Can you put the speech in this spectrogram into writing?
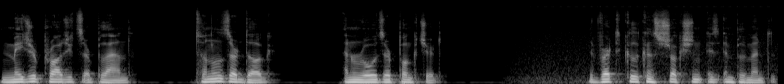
Major projects are planned, tunnels are dug, and roads are punctured. The vertical construction is implemented.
